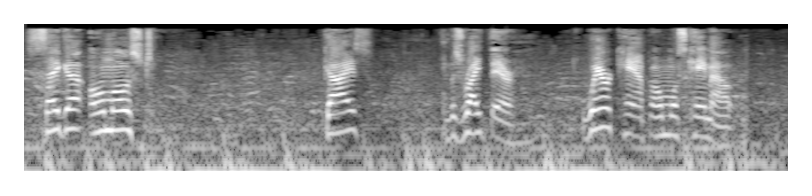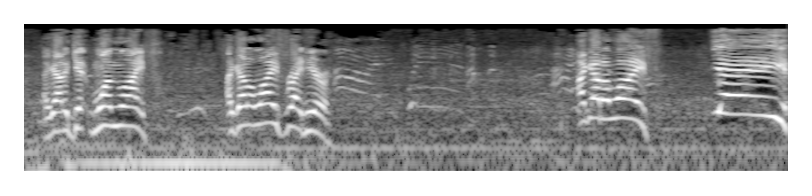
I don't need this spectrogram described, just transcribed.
Sega almost. Guys, it was right there. Werecamp almost came out. I gotta get one life. I got a life right here. I got a life. Yay!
